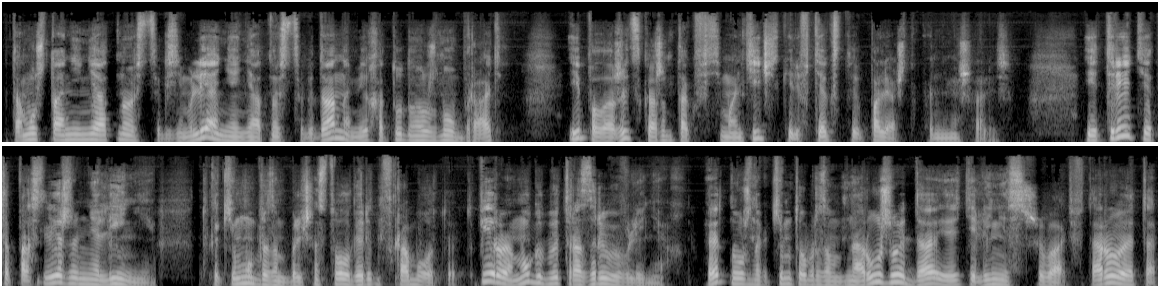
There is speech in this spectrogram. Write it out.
Потому что они не относятся к Земле, они не относятся к данным, их оттуда нужно убрать и положить, скажем так, в семантические или в текстовые поля, чтобы они мешались. И третье – это прослеживание линии каким образом большинство алгоритмов работают. Первое, могут быть разрывы в линиях. Это нужно каким-то образом обнаруживать, да, и эти линии сшивать. Второе, это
